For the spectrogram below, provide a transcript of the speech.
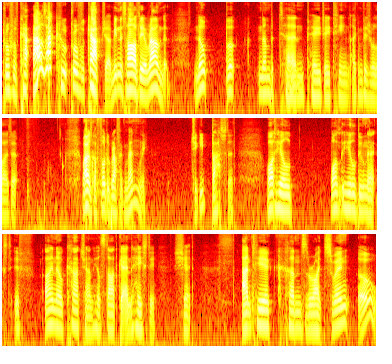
Proof of cap. How's that proof of capture? I mean, there's hardly around him. Notebook number 10, page 18. I can visualize it. Wow, he's got photographic memory. Cheeky bastard. What he'll what he'll do next. If I know Kacchan, he'll start getting hasty. Shit. And here comes the right swing. Oh.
